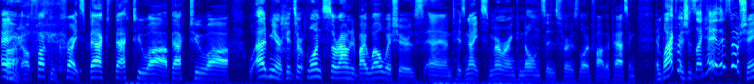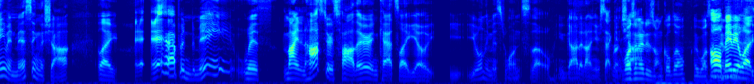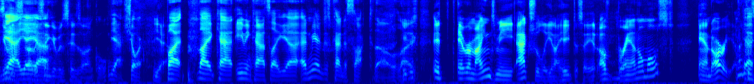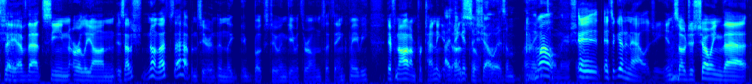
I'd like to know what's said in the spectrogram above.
Anyway, oh fucking Christ! Back, back to, uh, back to, uh, Edmure gets once surrounded by well-wishers and his knights murmuring condolences for his lord father passing, and Blackfish is like, "Hey, there's no shame in missing the shot. Like, it, it happened to me with mine and Hoster's father." And Cat's like, "Yo, you, you only missed once though. You got it on your second Right. shot." Wasn't it his uncle though? It wasn't. Oh, him? maybe it was. Yeah, was- yeah, I yeah. think it was his uncle. Yeah, sure. Yeah. But like cat, even cat's like, yeah, Edmure just kind of sucked though. Like, just, it it reminds me actually, and I hate to say it, of Bran almost and Arya because Yeah, they have that scene early on. Is that a sh- no? That's that happens here in, in the books too in Game of Thrones. I think maybe. If not, I'm pretending it I does. think it's a so fucking- showism. I think well, it's only a show. It, it's a good analogy, and so just showing that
